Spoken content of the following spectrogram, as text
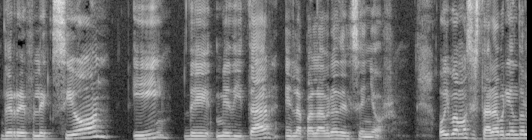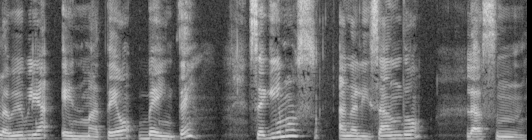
de reflexión y de meditar en la palabra del Señor. Hoy vamos a estar abriendo la Biblia en Mateo 20. Seguimos analizando las mm,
